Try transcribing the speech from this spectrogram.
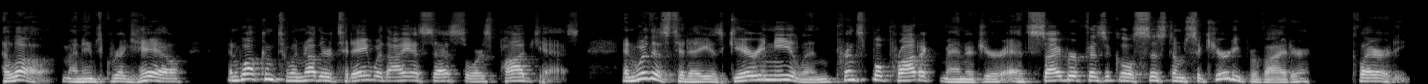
Hello, my name is Greg Hale, and welcome to another Today with ISSSource podcast. And with us today is Gary Kneeland, Principal Product Manager at Cyber Physical System Security Provider Claroty.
